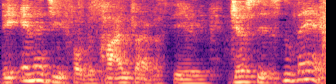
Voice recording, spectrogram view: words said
the energy for the pile driver theory just isn't there.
